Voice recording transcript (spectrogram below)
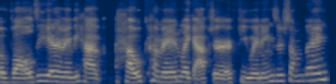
Eovaldi and then maybe have Houck come in like after a few innings or something.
